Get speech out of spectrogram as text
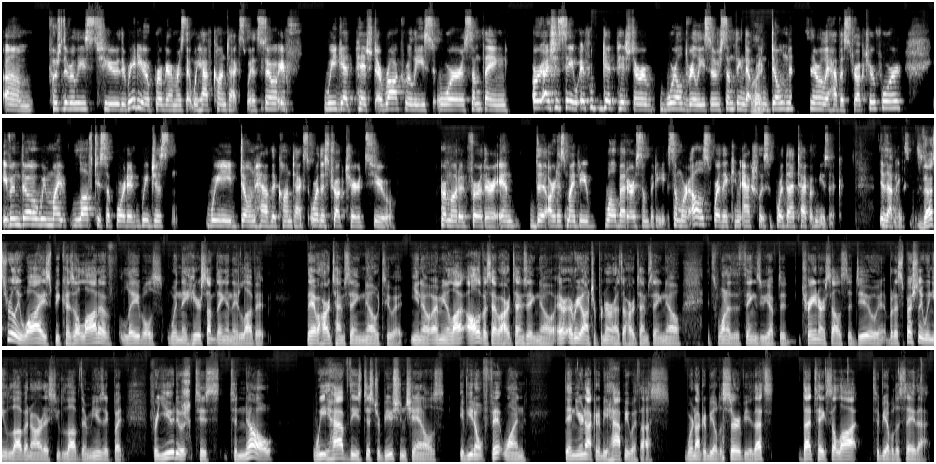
um, push the release to the radio programmers that we have contacts with. So if we get pitched a rock release or something or I should say, if we get pitched a world release or something that right. we don't necessarily have a structure for, even though we might love to support it, we just we don't have the context or the structure to promote it further. And the artist might be well better as somebody somewhere else where they can actually support that type of music. If that makes sense. That's really wise because a lot of labels, when they hear something and they love it, they have a hard time saying no to it. You know, I mean, a lot, all of us have a hard time saying no. Every entrepreneur has a hard time saying no. It's one of the things we have to train ourselves to do. But especially when you love an artist, you love their music. But for you to to to know, we have these distribution channels. If you don't fit one, then you're not going to be happy with us. We're not going to be able to serve you. That's that takes a lot to be able to say that.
